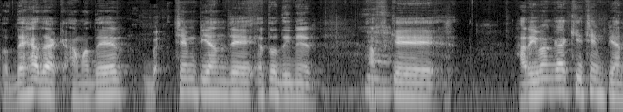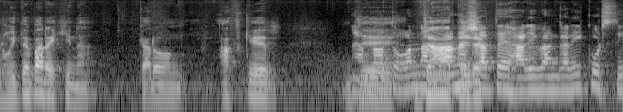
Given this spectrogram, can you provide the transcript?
তো দেখা যাক আমাদের চ্যাম্পিয়ন যে এতদিনের আজকে হারিভাঙ্গা কি চ্যাম্পিয়ন হইতে পারে কিনা কারণ আজকের যে আমরা তো অন্যান্য সাথে হাড়ি করছি।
